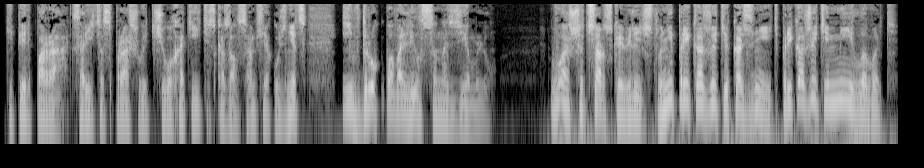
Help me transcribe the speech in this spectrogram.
«Теперь пора. Царица спрашивает, чего хотите», — сказал сам себе кузнец, и вдруг повалился на землю. Ваше царское величество, не прикажите казнить, прикажите миловать.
